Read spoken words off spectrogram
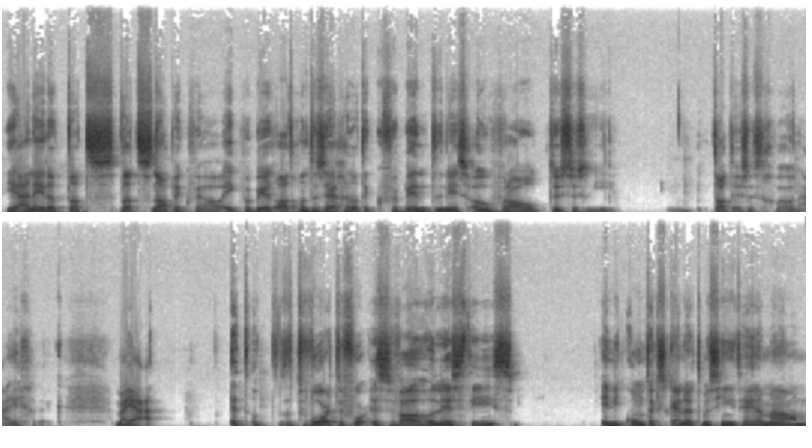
Ja, nee, dat, dat, dat snap ik wel. Ik probeer het altijd gewoon te zeggen dat ik verbindenis overal tussen zie. Dat is het gewoon eigenlijk. Maar ja, het, het, woord ervoor is wel holistisch. In die context kennen we het misschien niet helemaal.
